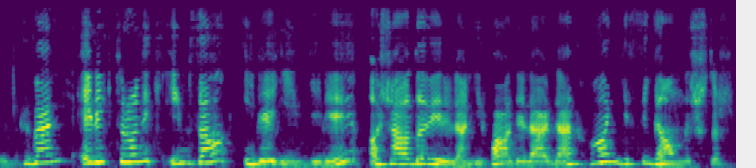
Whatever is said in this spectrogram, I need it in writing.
Güven elektronik imza ile ilgili aşağıda verilen ifadelerden hangisi yanlıştır?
